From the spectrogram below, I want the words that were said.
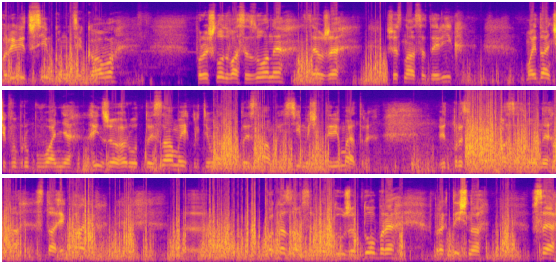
Привіт всім, кому цікаво. Пройшло два сезони. Це вже 16 рік. Майданчик випробування, він же огород той самий, культиватор той самий, 7,4 метри. Відпрацював два сезони на 100 гектарів. Е, Показав себе дуже добре. Практично все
